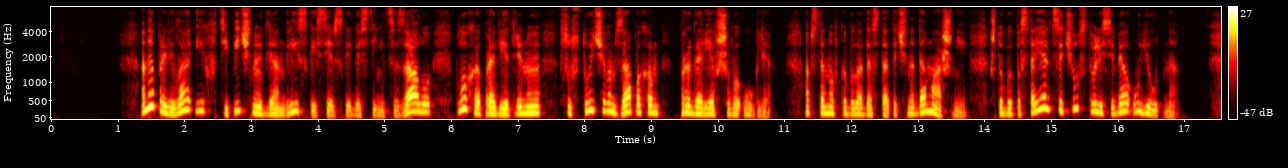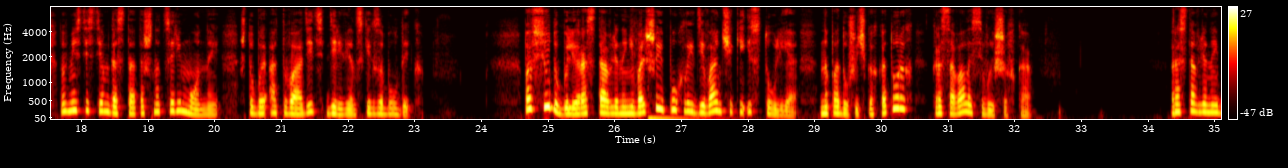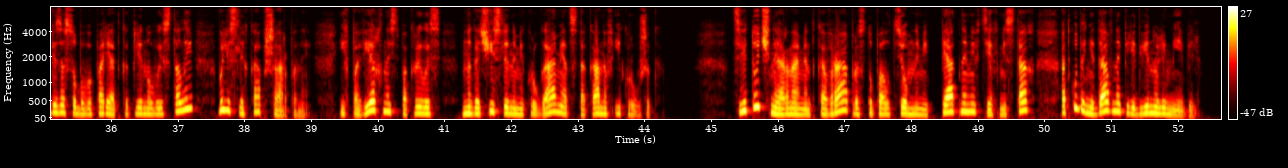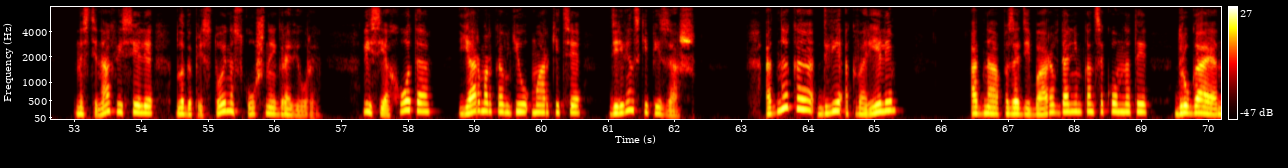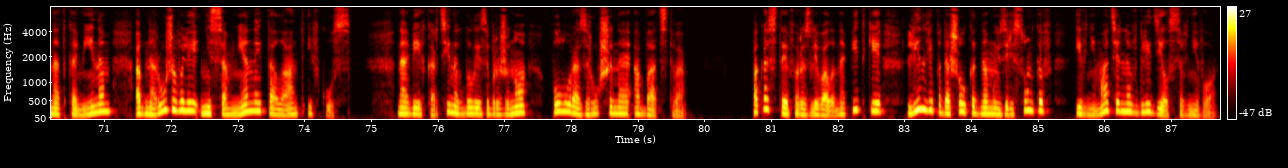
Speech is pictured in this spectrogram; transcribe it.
Она провела их в типичную для английской сельской гостиницы залу, плохо проветренную, с устойчивым запахом прогоревшего угля. Обстановка была достаточно домашней, чтобы постояльцы чувствовали себя уютно, но вместе с тем достаточно церемонной, чтобы отвадить деревенских забулдык. Повсюду были расставлены небольшие пухлые диванчики и стулья, на подушечках которых красовалась вышивка. Расставленные без особого порядка кленовые столы были слегка обшарпаны. Их поверхность покрылась многочисленными кругами от стаканов и кружек. Цветочный орнамент ковра проступал темными пятнами в тех местах, откуда недавно передвинули мебель. На стенах висели благопристойно скучные гравюры. Лисья охота, ярмарка в Нью-Маркете, деревенский пейзаж. Однако две акварели, одна позади бара в дальнем конце комнаты, другая над камином, обнаруживали несомненный талант и вкус. На обеих картинах было изображено полуразрушенное аббатство. Пока Стефа разливала напитки, Линли подошел к одному из рисунков и внимательно вгляделся в него.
